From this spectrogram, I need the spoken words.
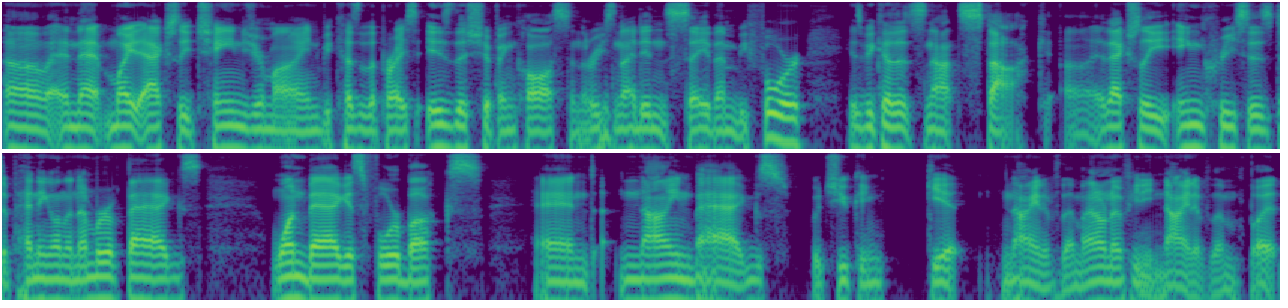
uh, and that might actually change your mind because of the price, is the shipping cost. And the reason I didn't say them before is because it's not stock. Uh, it actually increases depending on the number of bags. One bag is four bucks, and nine bags, which you can get nine of them. I don't know if you need nine of them, but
